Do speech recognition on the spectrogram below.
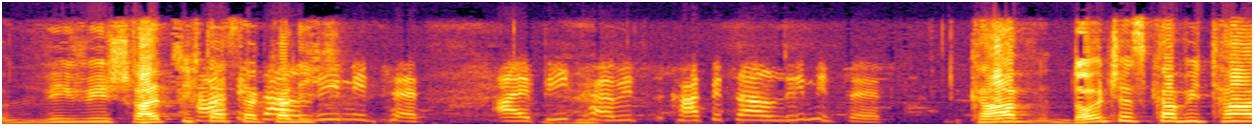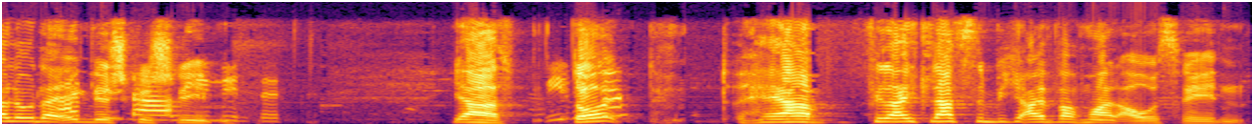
wie, wie schreibt sich das? Da Capital kann ich Limited. IP Capi- Capital Limited. Ka deutsches Kapital oder Englisch Capital geschrieben? Limited. Ja? Herr, vielleicht lassen Sie mich einfach mal ausreden.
